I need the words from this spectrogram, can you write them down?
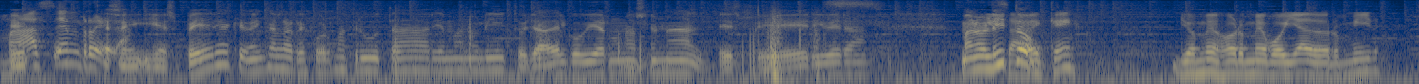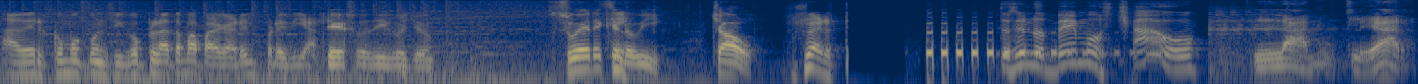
más se enreda. Sí, y espere a que venga la reforma tributaria, Manolito, ya del gobierno nacional. Espere y verá. Manolito, ¿Sabe qué? Yo mejor me voy a dormir a ver cómo consigo plata para pagar el predial. eso digo yo. Suere que Sí. lo vi. Chao. Suerte. Entonces nos vemos, chao. La nuclear.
